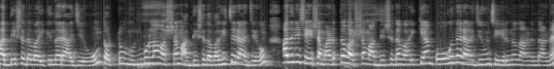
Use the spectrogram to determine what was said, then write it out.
അധ്യക്ഷത വഹിക്കുന്ന രാജ്യവും തൊട്ടു മുൻപുള്ള വർഷം അധ്യക്ഷത വഹിച്ച രാജ്യവും അതിനുശേഷം അടുത്ത വർഷം അധ്യക്ഷത വഹിക്കാൻ പോകുന്ന രാജ്യവും ചേരുന്നതാണ് എന്താണ്?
